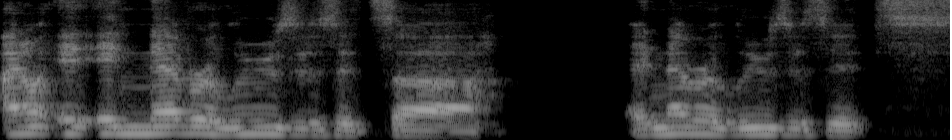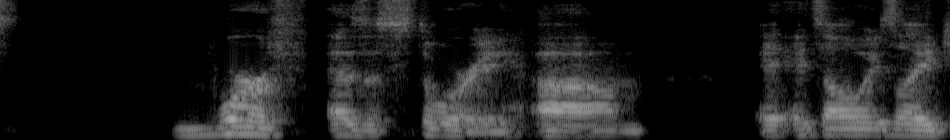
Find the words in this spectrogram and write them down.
I don't. It, it never loses its. uh It never loses its worth as a story. Um, it, it's always like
